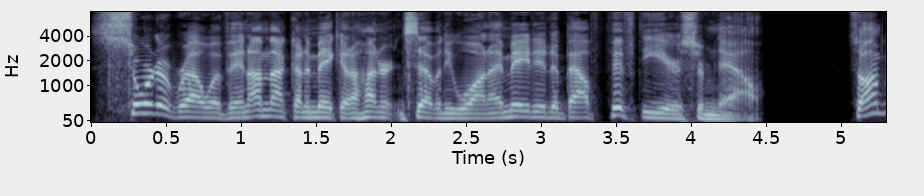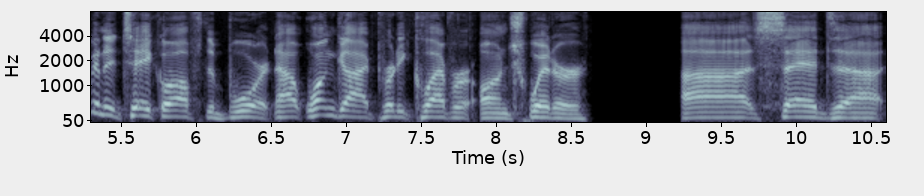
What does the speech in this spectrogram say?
sort of relevant. I'm not going to make it 171. I made it about 50 years from now. So I'm going to take off the board. Now, one guy pretty clever on Twitter uh, said, uh,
